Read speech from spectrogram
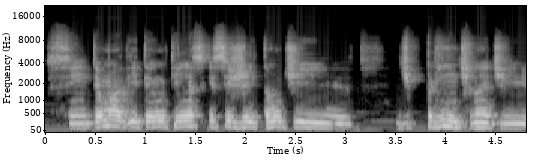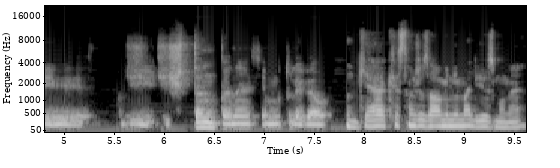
Sim, tem uma. E tem, tem esse jeitão de, de print, né? De de, de, estampa, né? Que é muito legal. Em que é a questão de usar o minimalismo, né?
